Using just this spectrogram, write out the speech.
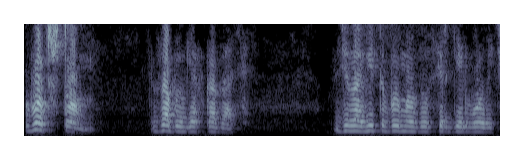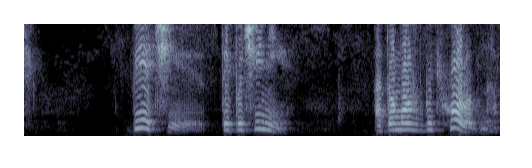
«Вот что, забыл я сказать», — деловито вымолвил Сергей Львович. «Печи ты почини, а то может быть холодно.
